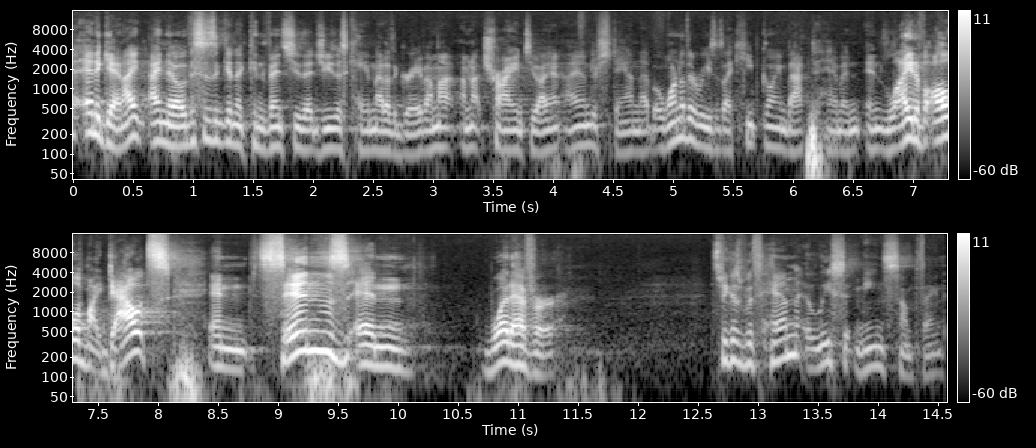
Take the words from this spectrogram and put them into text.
And again, I, I know this isn't going to convince you that Jesus came out of the grave. I'm not, I'm not trying to. I, I understand that. But one of the reasons I keep going back to him, in, in light of all of my doubts and sins and whatever, it's because with him, at least it means something.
